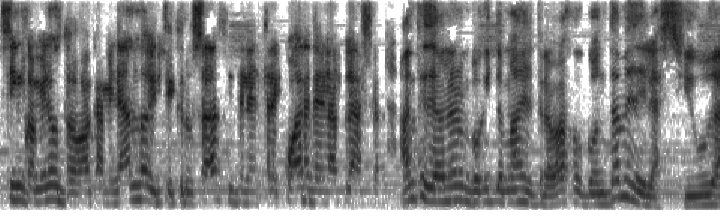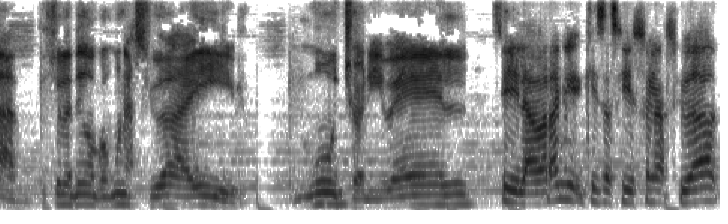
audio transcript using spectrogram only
cinco minutos, vas caminando y te cruzás y tenés tres cuadras en la playa. Antes de hablar un poquito más del trabajo, contame de la ciudad, que yo la tengo como una ciudad ahí, mucho nivel. Sí, la verdad que, que es así, es una ciudad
